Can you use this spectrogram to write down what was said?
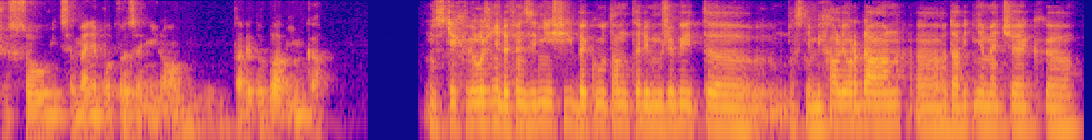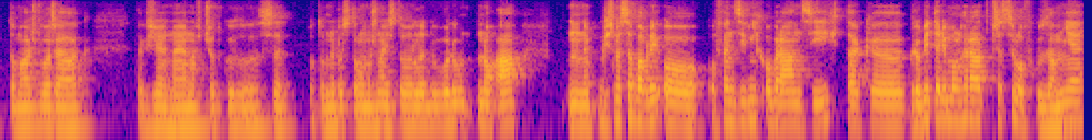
že jsou víceméně potvrzení. No. Tady to byla výjimka. Z těch vyloženě defenzivnějších beků tam tedy může být uh, vlastně Michal Jordán, uh, David Němeček, Tomáš Dvořák, takže na Jana Ščotku se potom nedostalo možná i z tohohle důvodu. No a když jsme se bavili o ofenzivních obráncích, tak uh, kdo by tedy mohl hrát přesilovku? Za mě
